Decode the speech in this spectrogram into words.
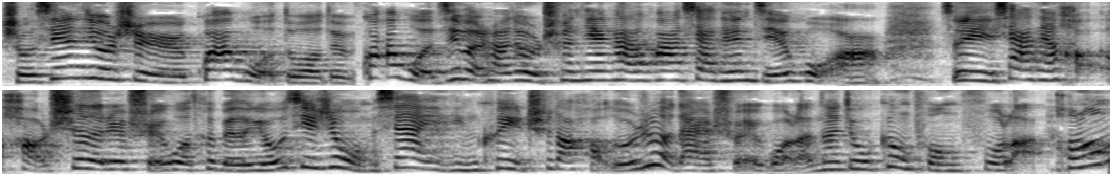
首先就是瓜果多，对瓜果基本上就是春天开花，夏天结果啊，所以夏天好好吃的这个水果特别多，尤其是我。我们现在已经可以吃到好多热带水果了，那就更丰富了。《红楼梦》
